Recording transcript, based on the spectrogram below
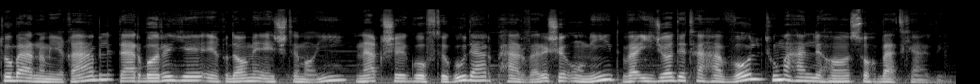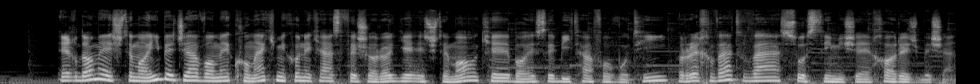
تو برنامه قبل درباره اقدام اجتماعی، نقش گفتگو در پرورش امید و ایجاد تحول تو محله ها صحبت کردیم. اقدام اجتماعی به جوامع کمک می‌کنه که از فشارهای اجتماع که باعث بیتفاوتی، رخوت و سستی میشه خارج بشن.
